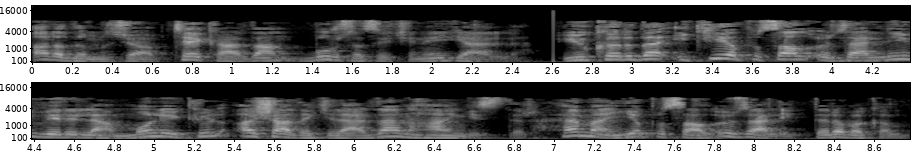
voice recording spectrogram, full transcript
Aradığımız cevap tekrardan Bursa seçeneği geldi. Yukarıda iki yapısal özelliği verilen molekül aşağıdakilerden hangisidir? Hemen yapısal özelliklere bakalım.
